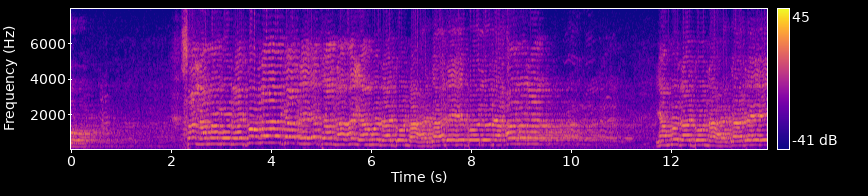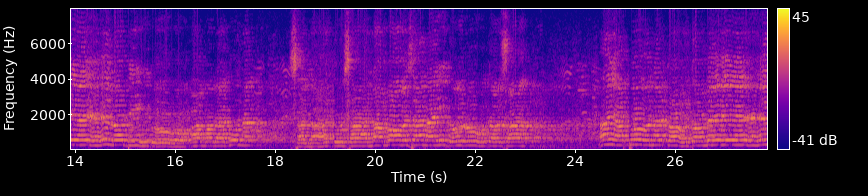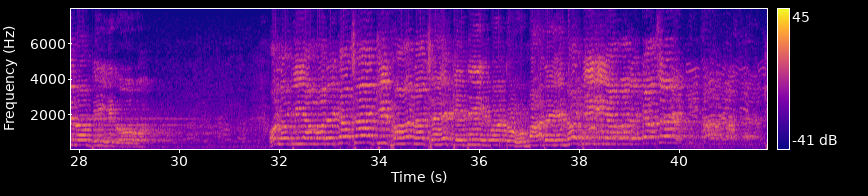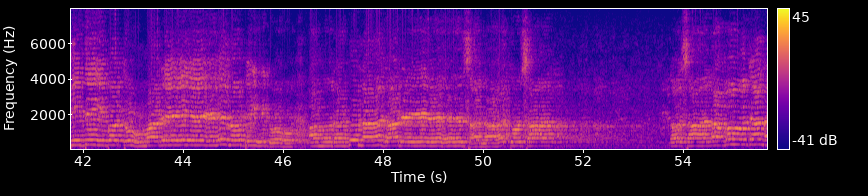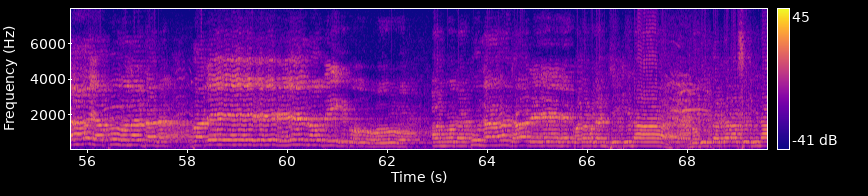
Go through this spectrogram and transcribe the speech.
আমরা গোনাগারে নবী গো আমরা গুনা সালাতু সালাম বলেন ঠিক কিনা? নবীর দরকার আছে কিনা?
